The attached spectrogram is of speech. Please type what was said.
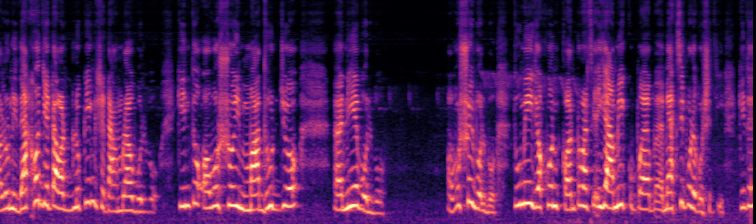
বলনি? দেখো যেটা অড লুকিং সেটা আমরাও বলব। কিন্তু অবশ্যই মাধুর্য নিয়ে বলব। অবশ্যই বলব। তুমি যখন কন্ট্রোভার্সি এই যে আমি ম্যাক্সি পরে বসেছি, কিন্তু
